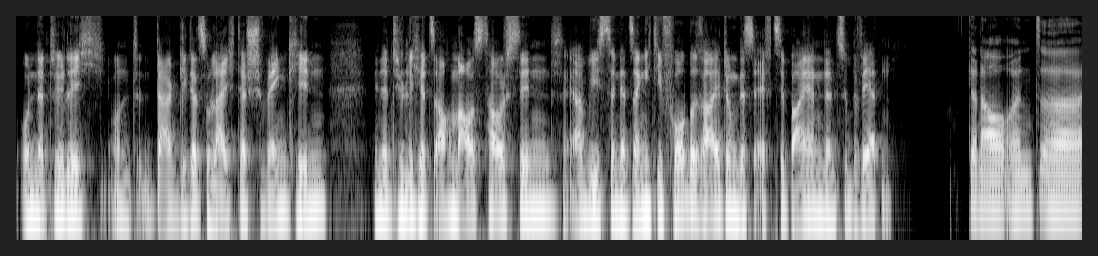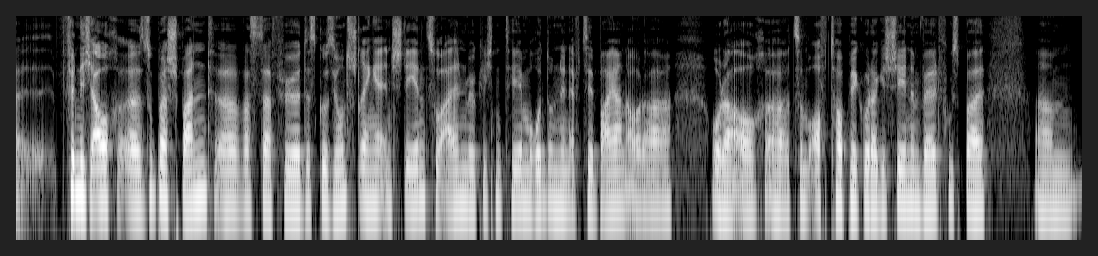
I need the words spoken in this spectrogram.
Und natürlich, und da geht jetzt so leicht der Schwenk hin, wir natürlich jetzt auch im Austausch sind, ja, wie ist denn jetzt eigentlich die Vorbereitung des FC Bayern denn zu bewerten? Genau, und äh, finde ich auch äh, super spannend, äh, was da für Diskussionsstränge entstehen zu allen möglichen Themen rund um den FC Bayern oder, oder auch äh, zum Off-Topic oder Geschehen im Weltfußball. Ähm,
